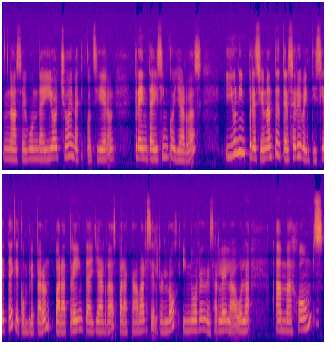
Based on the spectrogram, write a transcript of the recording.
Una segunda y ocho en la que consiguieron 35 yardas y un impresionante tercero y 27 que completaron para 30 yardas para acabarse el reloj y no regresarle la bola a Mahomes,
